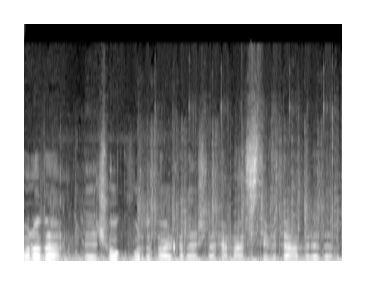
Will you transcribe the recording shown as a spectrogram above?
Ona da e, çok vurduk arkadaşlar. Hemen Steve'i tamir edelim.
